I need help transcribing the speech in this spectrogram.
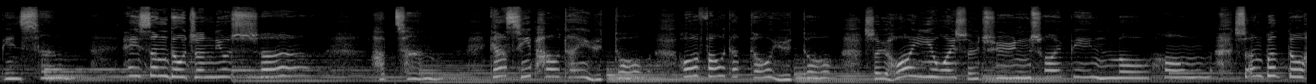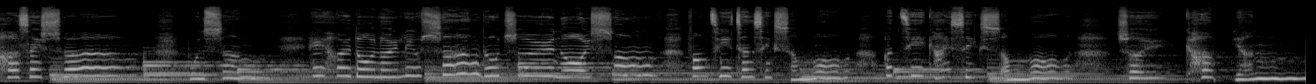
变身，牺牲到尽了想合衬。假使抛低越多，可否得到越多？谁可以为谁存在变无憾？想不到下世想半生，唏嘘到累了，想到最内心，方知珍惜什么，不知解释什么最吸引。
